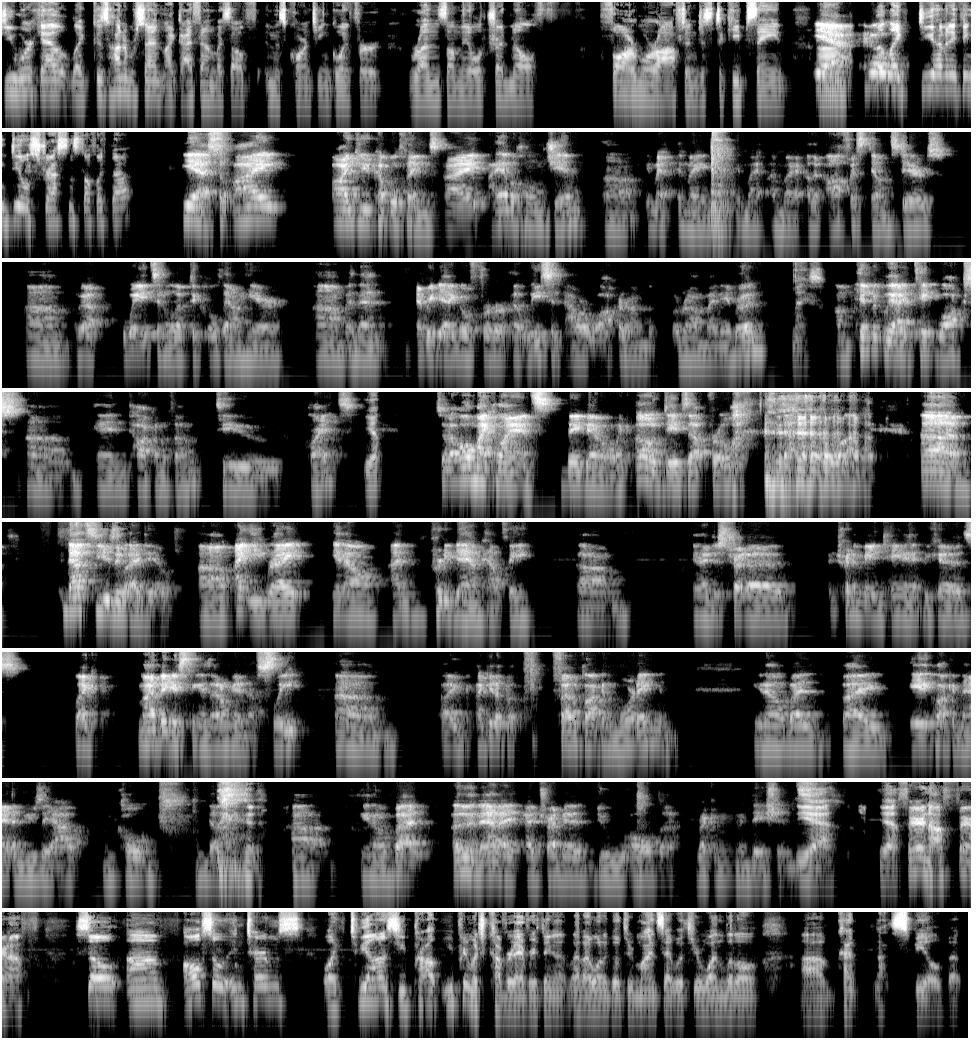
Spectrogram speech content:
do you work out like because hundred percent like I found myself in this quarantine going for runs on the old treadmill far more often just to keep sane. yeah go- But like, do you have anything deal with stress and stuff like that? Yeah, so I I do a couple of things. I I have a home gym um, in my in my in my in my other office downstairs. Um, I got weights and elliptical down here, um, and then every day I go for at least an hour walk around the, around my neighborhood. Nice. Um, typically, I take walks um, and talk on the phone to clients. Yep. So all my clients, they know, like, oh, Dave's out for a while. For a while um, that's usually what I do. Um, I eat right, you know. I'm pretty damn healthy, um, and I just try to I try to maintain it because, like, my biggest thing is I don't get enough sleep. Um, I I get up at five o'clock in the morning, and you know by by eight o'clock at night I'm usually out. I'm cold. I'm done. um, you know, but other than that, I, I try to do all the recommendations. Yeah. Yeah, fair enough. Fair enough. So, um, also in terms, like to be honest, you probably you pretty much covered everything that I want to go through mindset with your one little, um, kind of not spiel, but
